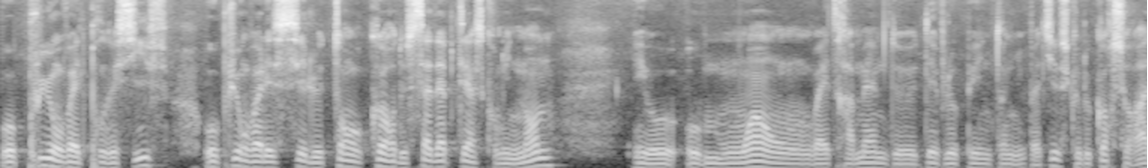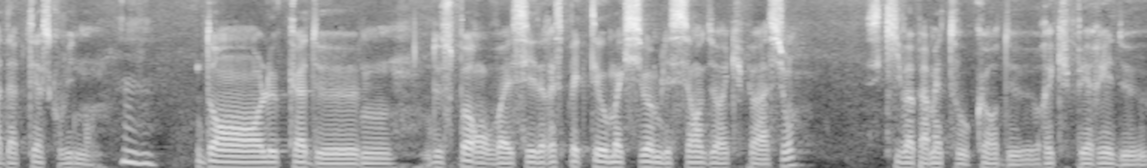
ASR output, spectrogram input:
Au plus on va être progressif, au plus on va laisser le temps au corps de s'adapter à ce qu'on lui demande. Et au, au moins on va être à même de développer une tendinopathie parce que le corps sera adapté à ce qu'on lui demande. Mhm. Dans le cas de, de sport, on va essayer de respecter au maximum les séances de récupération, ce qui va permettre au corps de récupérer, de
